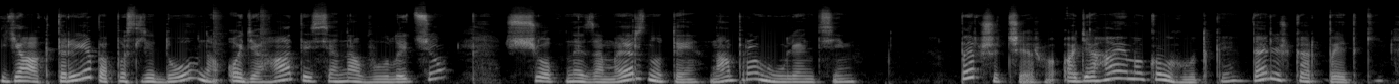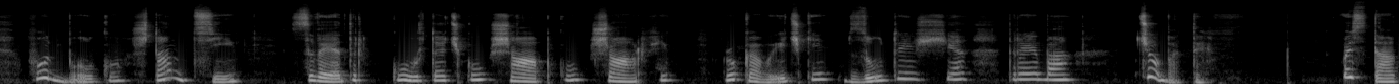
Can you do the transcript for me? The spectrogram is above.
Як треба послідовно одягатися на вулицю, щоб не замерзнути на прогулянці. Першу чергу одягаємо колготки, далі шкарпетки, футболку, штанці, светр, курточку, шапку, шарфік, рукавички, взути ще треба чоботи. Ось так,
